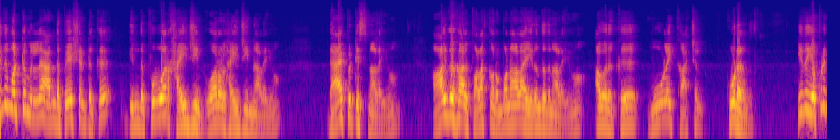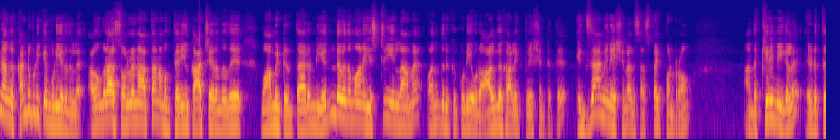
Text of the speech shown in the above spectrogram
இது மட்டும் இல்லை அந்த பேஷண்ட்டுக்கு இந்த புவர் ஹைஜீன் ஓரல் ஹைஜீன்னாலையும் டயபெட்டிஸ்னாலையும் ஆல்கஹால் பழக்கம் ரொம்ப நாளாக இருந்ததுனாலையும் அவருக்கு மூளை காய்ச்சல் கூட இருந்தது. இது எப்படி நாங்கள் கண்டுபிடிக்க முடியறதில்ல? அவங்களா சொல்லனா தான் நமக்கு தெரியும் காய்ச்சல் இருந்தது வாமிட் எடுத்தாருன்னு. எந்த விதமான ஹிஸ்ட்ரி இல்லாமல் வந்திருக்கக்கூடிய ஒரு ஆல்கஹாலிக் பேஷண்ட்டுக்கு எக்ஸாமினேஷனில் அதை சஸ்பெக்ட் பண்ணுறோம் அந்த கிருமிகளை எடுத்து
